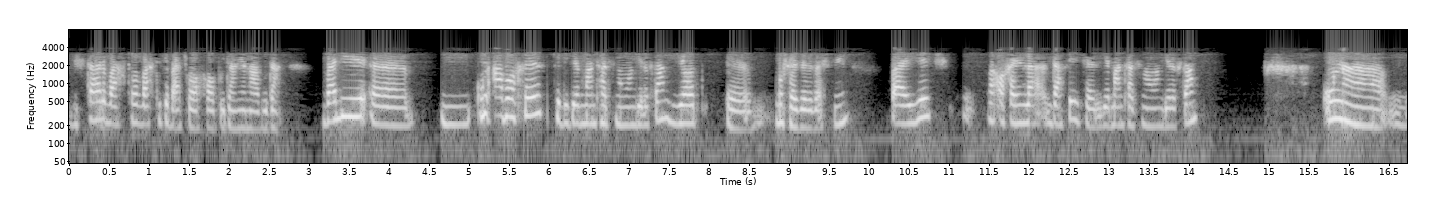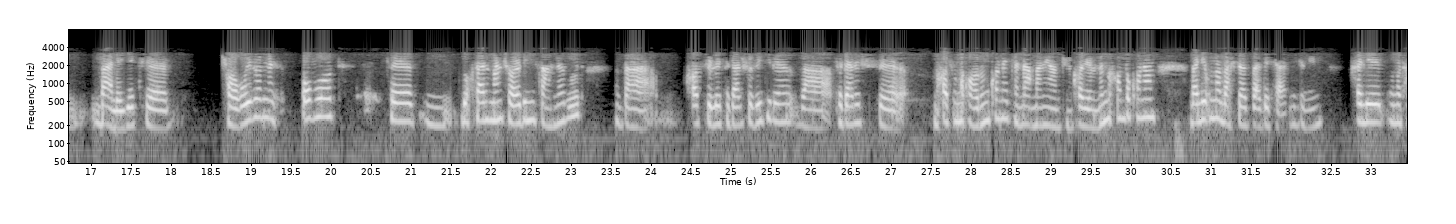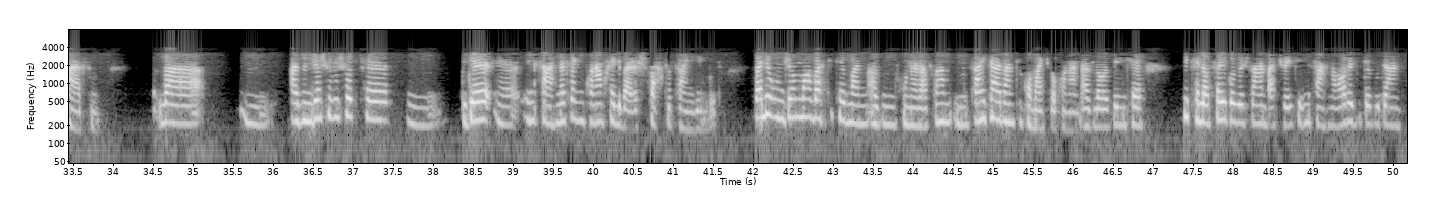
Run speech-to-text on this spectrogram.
بیشتر وقتا وقتی که بچه ها خواب بودن یا نبودن. ولی اون اواخر که دیگه من تصمیمان گرفتم زیاد مشاجره داشتیم. و یک آخرین دفعه که دیگه من تصمیمان گرفتم اون بله یک چاقوی رو آورد که دختر من شاهد این صحنه بود و خواست جلوی پدرش رو بگیره و پدرش می‌خواست اونو آروم کنه که نه من همچین کاری رو نمی‌خوام بکنم ولی اونو وحشت زده کرد می‌دونیم؟ خیلی اونو ترسون و از اونجا شروع شد که دیگه این صحنه فکر می‌کنم خیلی براش سخت و سنگین بود. ولی اونجا ما وقتی که من از اون خونه رفتم سعی کردن که کمک بکنن. از لحاظ اینکه یه کلاسایی گذاشتن بچههایی که این صحنه ها رو دیده بودن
